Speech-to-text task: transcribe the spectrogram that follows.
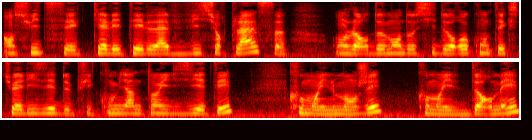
Ensuite, c'est quelle était la vie sur place? On leur demande aussi de recontextualiser depuis combien de temps ils y étaient, comment ils mangeaient, comment ils dormaient,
